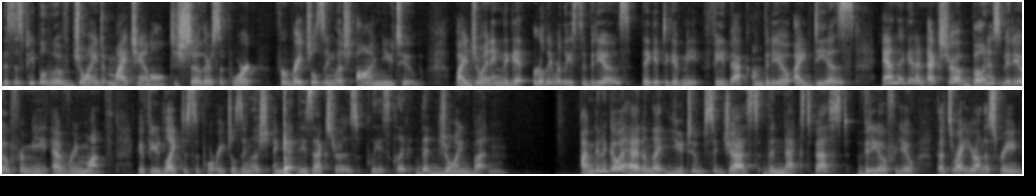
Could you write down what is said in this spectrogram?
This is people who have joined my channel to show their support for Rachel's English on YouTube. By joining, they get early release of videos, they get to give me feedback on video ideas, and they get an extra bonus video from me every month. If you'd like to support Rachel's English and get these extras, please click the join button. I'm gonna go ahead and let YouTube suggest the next best video for you. That's right here on the screen.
